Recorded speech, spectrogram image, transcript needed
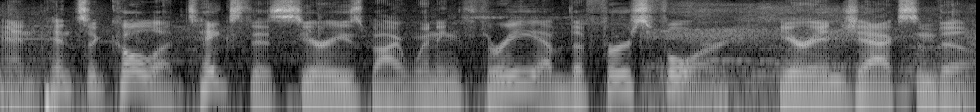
and Pensacola takes this series by winning three of the first four here in Jacksonville.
